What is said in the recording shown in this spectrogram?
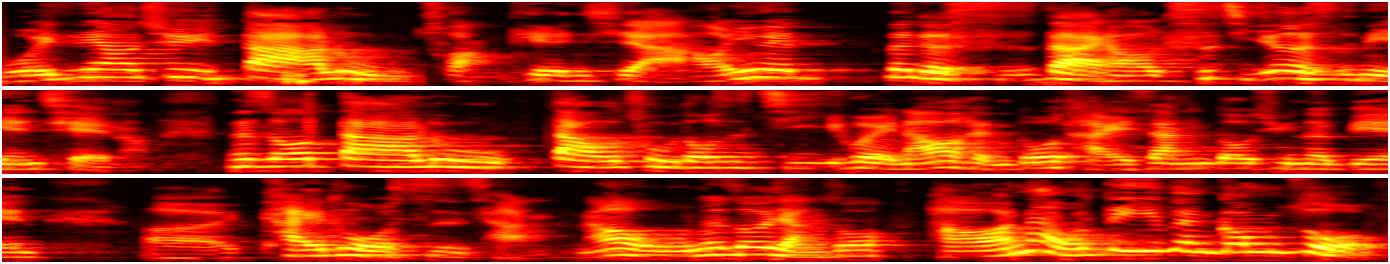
我一定要去大陆闯天下哦，因为那个时代哈，十几二十年前哦，那时候大陆到处都是机会，然后很多台商都去那边呃开拓市场，然后我那时候想说，好啊，那我第一份工作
